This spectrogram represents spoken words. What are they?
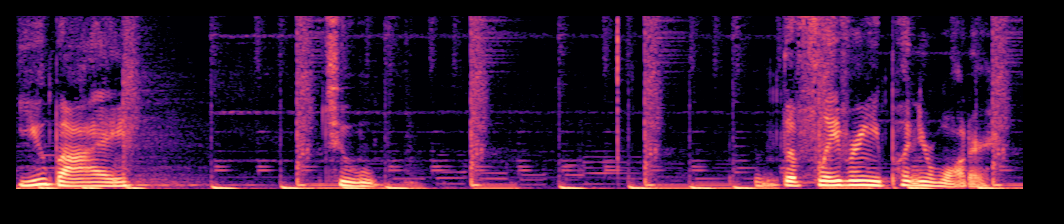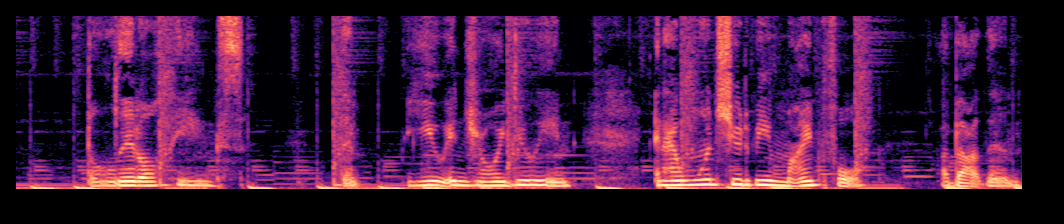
you buy to the flavoring you put in your water. The little things that you enjoy doing. And I want you to be mindful about them.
